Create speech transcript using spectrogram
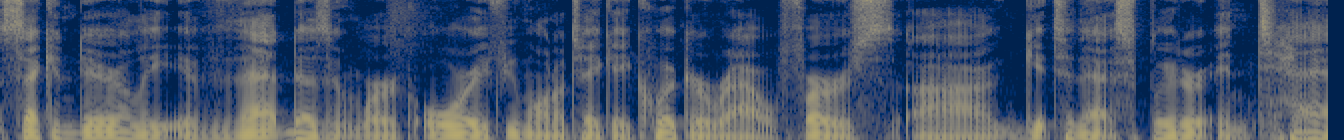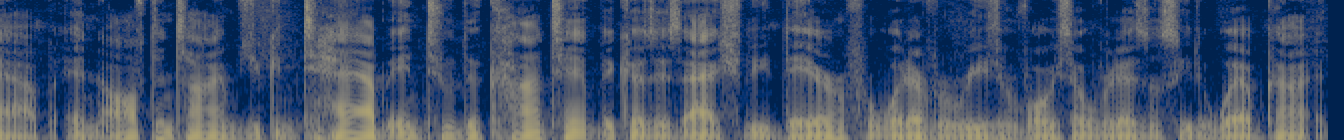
secondarily, if that doesn't work, or if you want to take a quicker route first, uh, get to that splitter and tab. And oftentimes you can tab into the content because it's actually there for whatever reason. VoiceOver doesn't see the web con-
